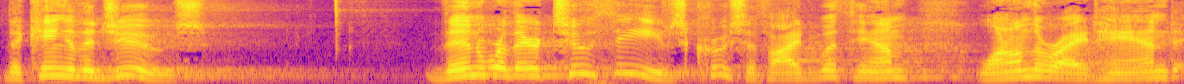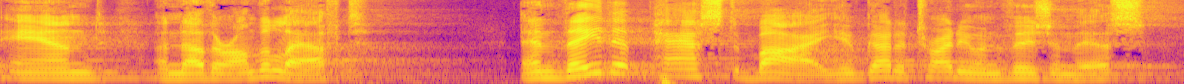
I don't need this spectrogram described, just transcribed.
the King of the Jews. Then were there two thieves crucified with him, one on the right hand and another on the left. And they that passed by, you've got to try to envision this,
